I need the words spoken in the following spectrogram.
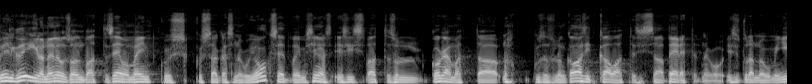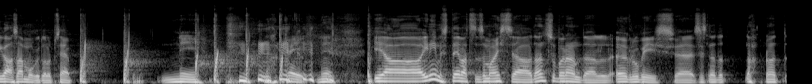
meil kõigil on elus olnud vaata see moment, kus, kus sa kas nagu jooksed või mis iganes ja siis vaata sul kogemata, noh, kui sul on gaasid ka vaata, siis sa peeretad nagu ja siis tuleb nagu mingi iga sammuga tuleb see nii, okei, nii. ja inimesed teevad sedasama asja tantsupõrandal, ööklubis, sest nad noh, nad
